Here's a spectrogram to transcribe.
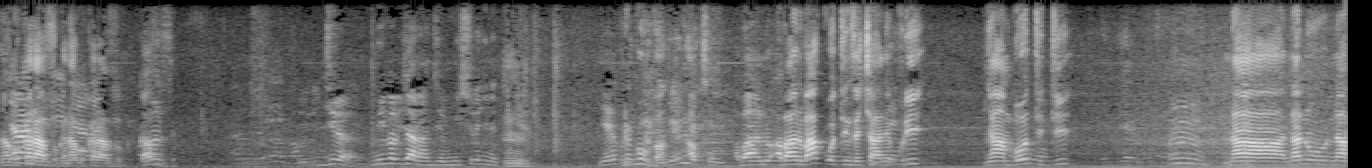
Ntabwo karavuga ntabwo karavuga kavuze? Gira niba byarangiye mwishyure nyine tugire ngewe ko uri kumva? abantu abantu bakotinze cyane kuri nyambo titi Mm. na na na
